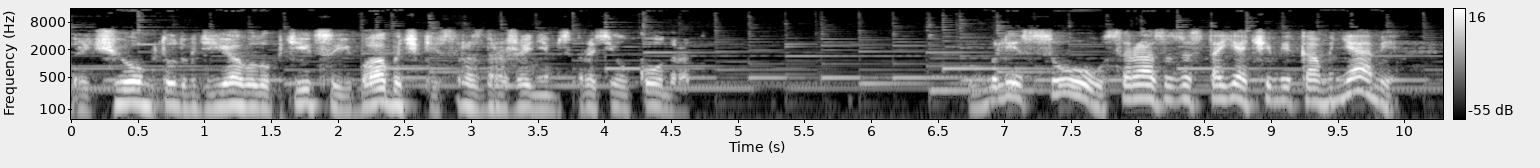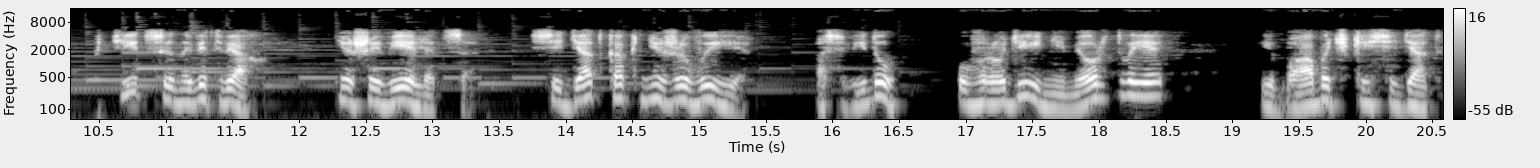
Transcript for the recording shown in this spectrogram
«При чем тут к дьяволу птицы и бабочки?» — с раздражением спросил Конрад. В лесу, сразу за стоячими камнями, птицы на ветвях не шевелятся, сидят как неживые, а с виду вроде и не мертвые, и бабочки сидят,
